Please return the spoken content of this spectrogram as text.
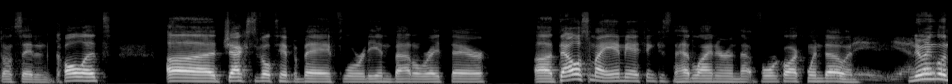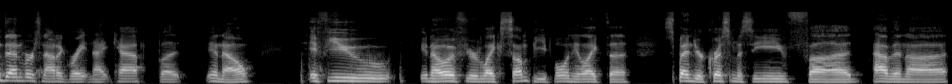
Don't say I didn't call it. Uh, Jacksonville, Tampa Bay, Floridian battle right there. Uh, Dallas, Miami, I think is the headliner in that four o'clock window, and Yeah, New England, Denver's not a great nightcap, but you know, if you you know if you're like some people and you like to spend your Christmas Eve uh, having uh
